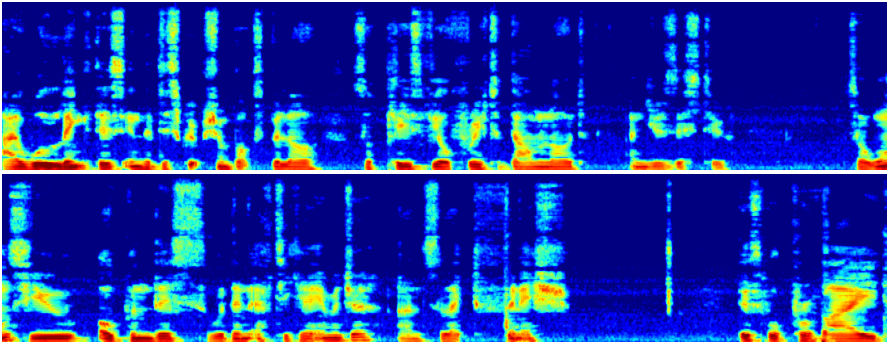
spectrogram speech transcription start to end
I will link this in the description box below, so please feel free to download and use this too. So once you open this within FTK Imager and select finish, this will provide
